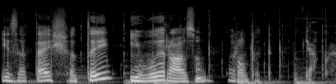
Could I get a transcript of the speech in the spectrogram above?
і за те, що ти і ви разом робите. Дякую.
